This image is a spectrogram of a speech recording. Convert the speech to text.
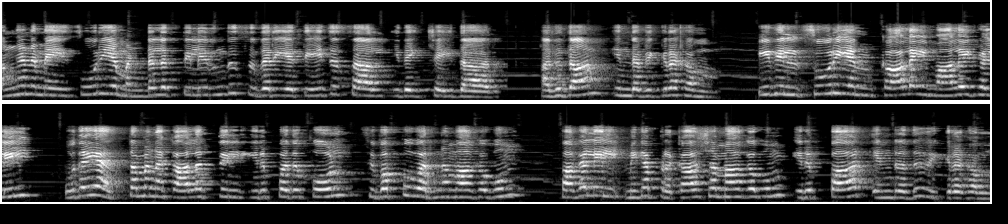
அங்கனமே சூரிய மண்டலத்திலிருந்து சிதறிய தேஜஸால் இதை செய்தார். அதுதான் இந்த விக்கிரகம். இதில் சூரியன் காலை மாலைகளில் உதய அஸ்தமன காலத்தில் இருப்பது போல் சிவப்பு வர்ணமாகவும் பகலில் மிக பிரகாசமாகவும் இருப்பார் என்றது விக்கிரகம்.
